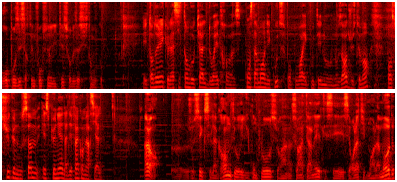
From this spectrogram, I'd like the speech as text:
reposer certaines fonctionnalités sur des assistants vocaux. Étant donné que l'assistant vocal doit être euh, constamment en écoute pour pouvoir écouter nos, nos ordres, justement, penses-tu que nous sommes espionnés à des fins commerciales? Alors, je sais que c'est la grande théorie du complot sur, sur Internet et c'est relativement à la mode.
